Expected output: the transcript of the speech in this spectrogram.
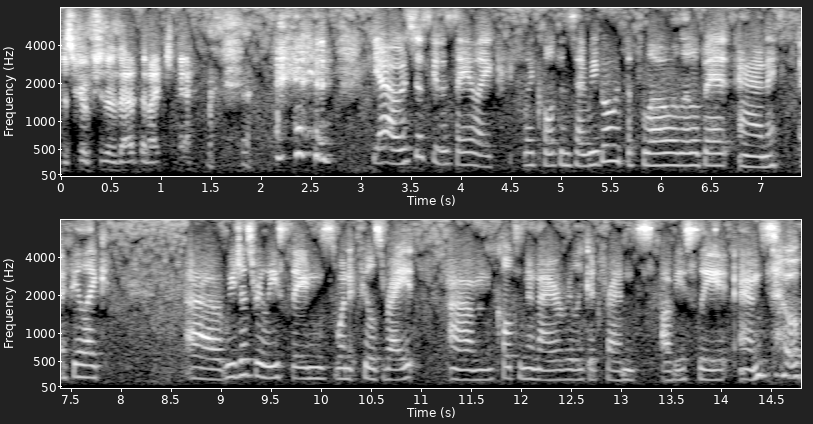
description of that than I can. yeah, I was just gonna say, like like Colton said, we go with the flow a little bit, and I, I feel like uh, we just release things when it feels right. Um, Colton and I are really good friends, obviously, and so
